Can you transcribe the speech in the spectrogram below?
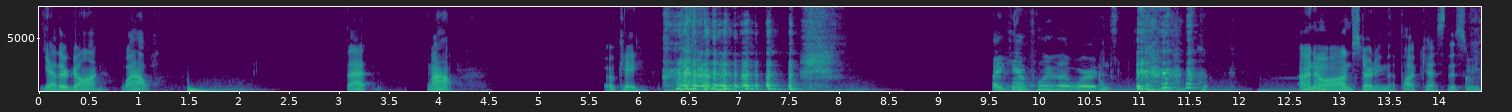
Yeah, they're gone. Wow. That wow. Okay. I can't believe that worked. I know I'm starting that podcast this week.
